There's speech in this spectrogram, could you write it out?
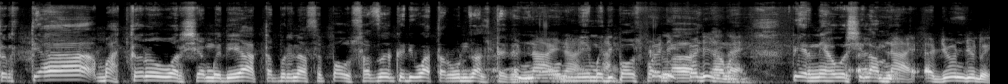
तर त्या बहात्तर वर्षामध्ये आतापर्यंत असं पावसाचं कधी वातावरण झालतं का? नाही, नाही, मे मध्ये नाही. पाऊस कधी- पडला कधीच नाही. पेरण्या ह्या वर्षी लांब नाही. जून जुलै.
